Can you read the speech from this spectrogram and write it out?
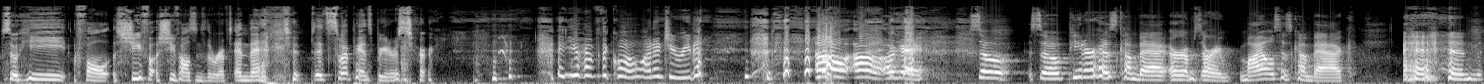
So he fall she fa- she falls into the rift, and then it's Sweatpants Peter's turn. and you you have the quote. Why don't you read it? oh, oh, okay. So, so Peter has come back, or I'm sorry, Miles has come back, and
